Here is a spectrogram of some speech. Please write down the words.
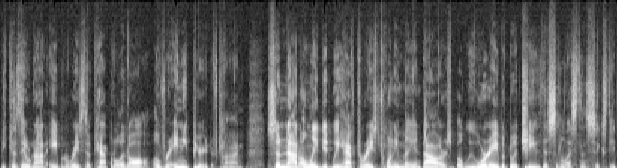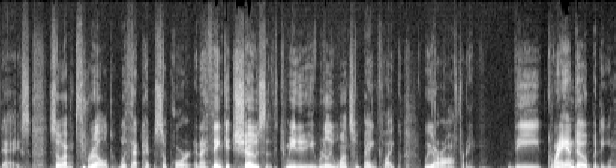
because they were not able to raise their capital at all over any period of time. So not only did we have to raise 20 million dollars, but we were able to achieve this in less than 60 days. So I'm thrilled with that type of support. And I think it shows that the community really wants a bank like we are offering. The grand opening,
